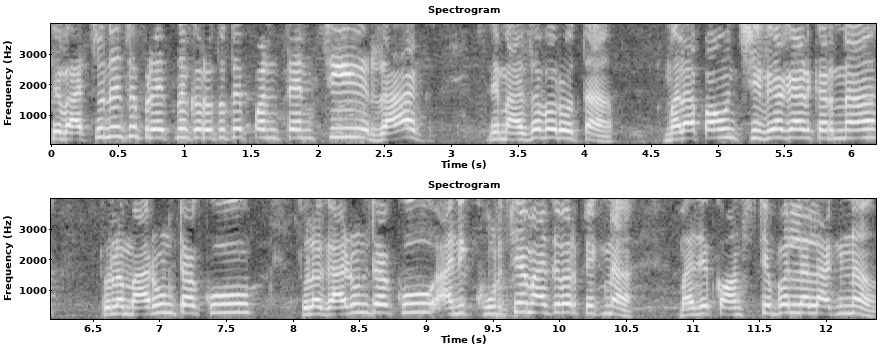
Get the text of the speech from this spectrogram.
ते वाचवण्याचा प्रयत्न करत होते पण त्यांची राग जे माझ्यावर होता. मला पाहून शिव्यागाड करणं तुला मारून टाकू तुला गाडून टाकू आणि खुर्च्या माझ्यावर फेकणं माझे कॉन्स्टेबलला लागणं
